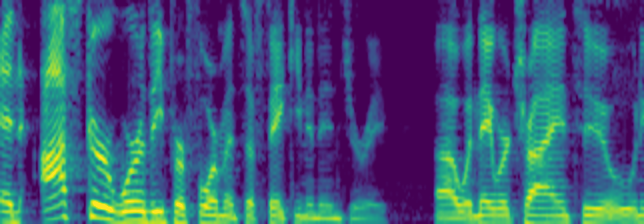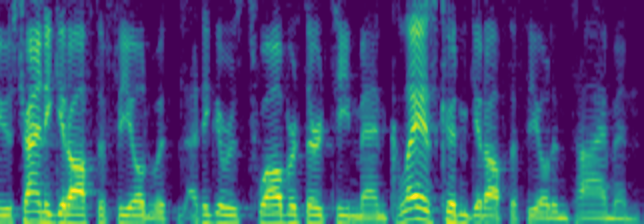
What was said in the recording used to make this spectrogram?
an Oscar-worthy performance of faking an injury uh, when they were trying to when he was trying to get off the field with I think there was twelve or thirteen men. Calais couldn't get off the field in time, and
